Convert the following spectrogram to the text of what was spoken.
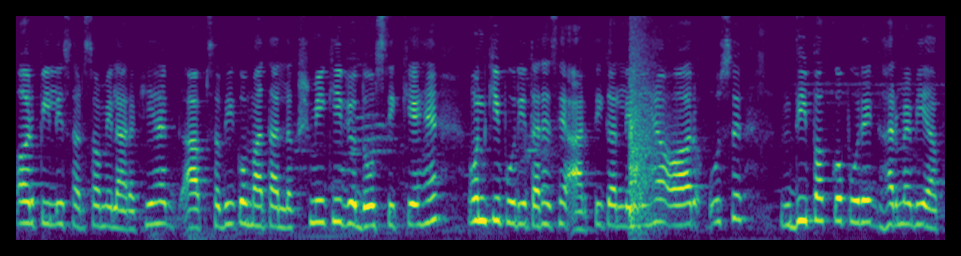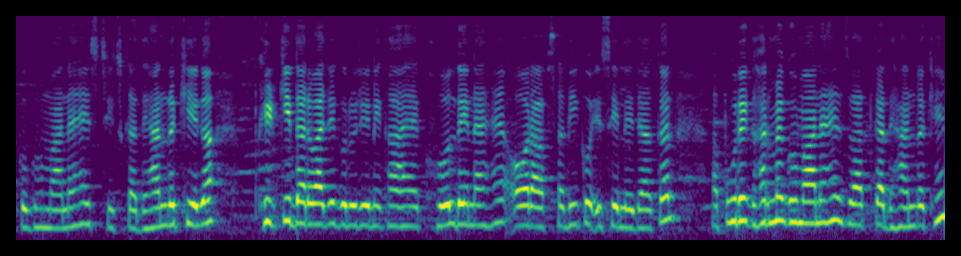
और पीली सरसों मिला रखी है, आप सभी को माता लक्ष्मी की जो दो सिक्के हैं, उनकी पूरी तरह से आरती कर लेनी है और उस दीपक को पूरे घर में भी आपको घुमाना है। इस चीज़ का ध्यान रखिएगा। खिड़की दरवाजे गुरुजी ने कहा है, खोल देना है और आप सभी को इसे ले जाकर पूरे घर में घुमाना है। इस बात का ध्यान रखें।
